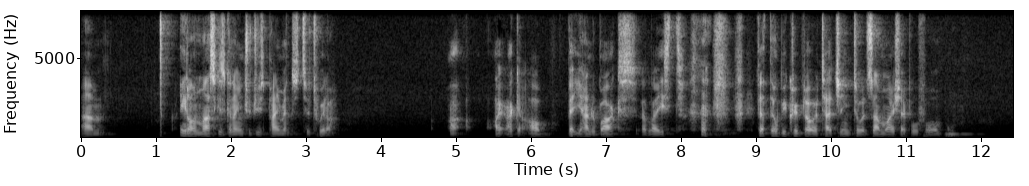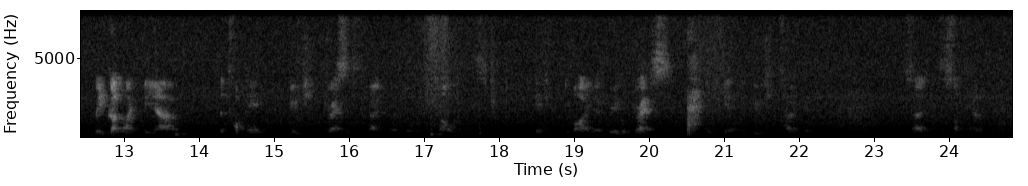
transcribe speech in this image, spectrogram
um, Elon Musk is going to introduce payments to Twitter. I, I, will bet you hundred bucks at least that there'll be crypto attaching to it some way, shape, or form. We've got like the uh, the top end Gucci dresses that go for millions of dollars. You get you, you buy a real dress and you get a Gucci token. So to stop counterfeiting,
